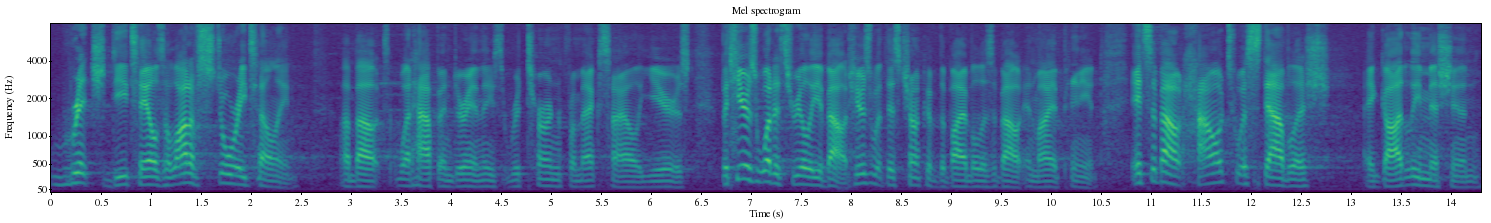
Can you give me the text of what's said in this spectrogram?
rich details, a lot of storytelling about what happened during these return from exile years. But here's what it's really about. Here's what this chunk of the Bible is about, in my opinion it's about how to establish a godly mission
